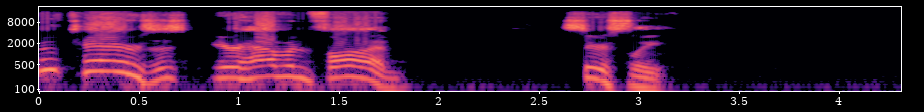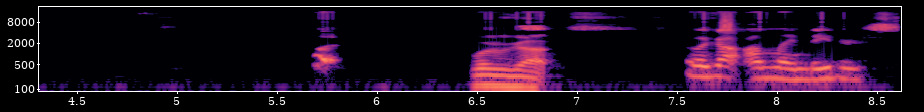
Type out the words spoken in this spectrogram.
who cares? It's, you're having fun. Seriously. What? What do we got? We got online daters.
